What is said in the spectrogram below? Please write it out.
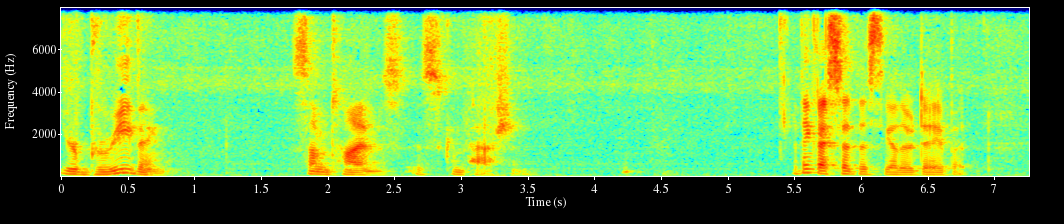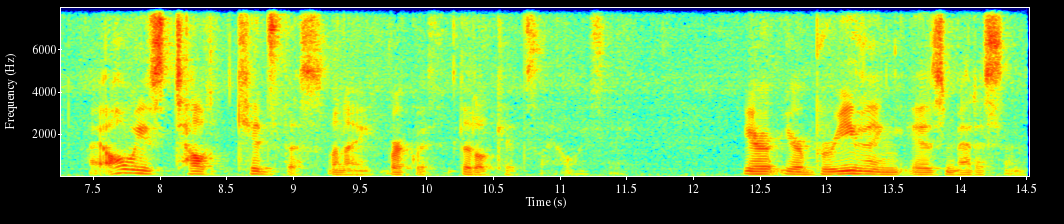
your breathing sometimes is compassion. I think I said this the other day, but I always tell kids this when I work with little kids. I always say, your, your breathing is medicine.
